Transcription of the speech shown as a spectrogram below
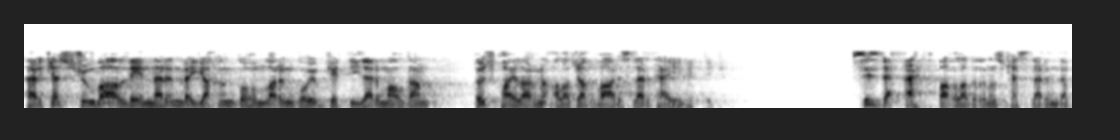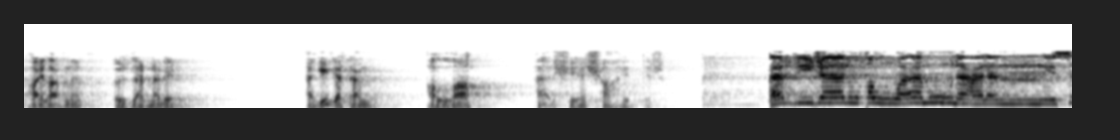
Hər kəs üçün valideynlərin və yaxın qohumların qoyub getdikləri maldan öz paylarını alacaq varislər təyin etdik. Siz də əhd bağladığınız kəslərin də paylarını özlərinə verin. Həqiqətən Allah hər şeyə şahiddir. الرجال قوامون على النساء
